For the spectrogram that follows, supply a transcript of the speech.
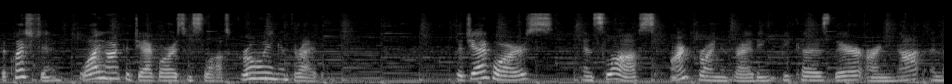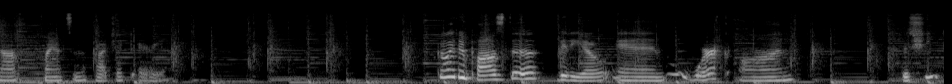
The question, why aren't the jaguars and sloths growing and thriving? The jaguars and sloths aren't growing and thriving because there are not enough plants in the project area. Go ahead and pause the video and work on the sheet.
